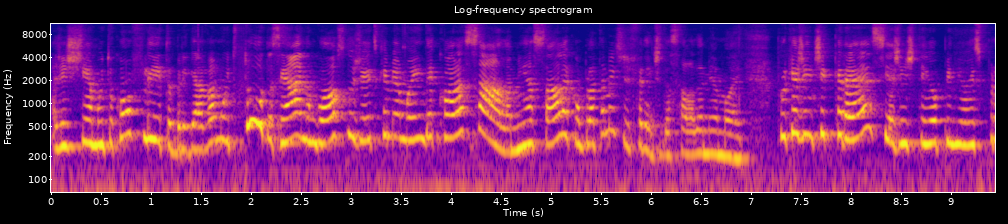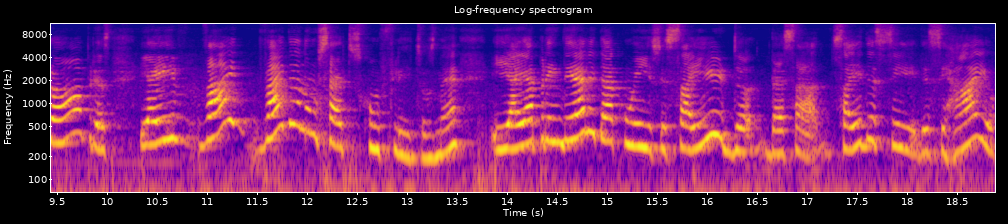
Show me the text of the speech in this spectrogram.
a gente tinha muito conflito, brigava muito, tudo assim, ah, não gosto do jeito que a minha mãe decora a sala. Minha sala é completamente diferente da sala da minha mãe, porque a gente cresce, a gente tem opiniões próprias, e aí vai, vai dando uns certos conflitos, né? E aí aprender a lidar com isso e sair do- dessa, sair desse, desse raio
